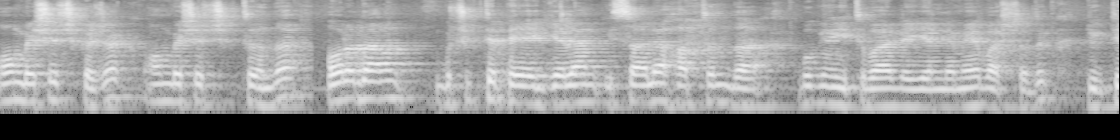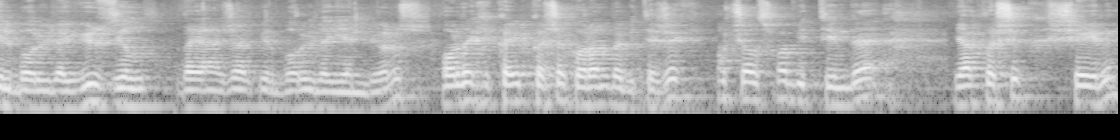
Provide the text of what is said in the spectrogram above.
15'e çıkacak. 15'e çıktığında oradan Buçuktepe'ye gelen isale hattını da bugün itibariyle yenilemeye başladık. Düktil boruyla 100 yıl dayanacak bir boruyla yeniliyoruz. Oradaki kayıp kaçak oranı da bitecek. Bu çalışma bittiğinde yaklaşık şehrin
